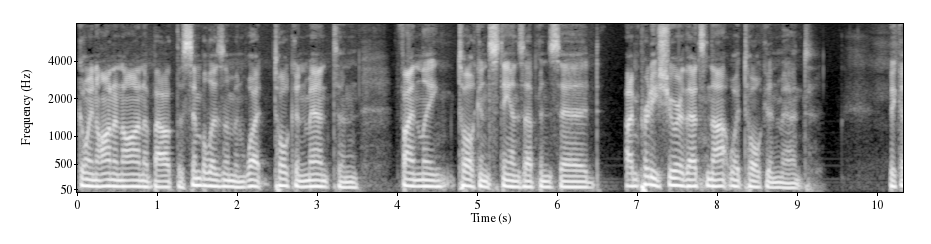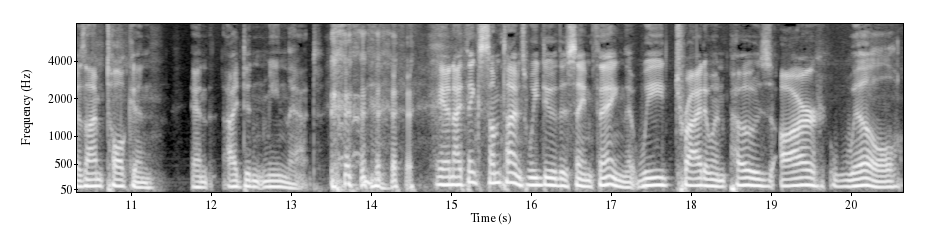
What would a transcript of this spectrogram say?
going on and on about the symbolism and what Tolkien meant. And finally, Tolkien stands up and said, I'm pretty sure that's not what Tolkien meant because I'm Tolkien and I didn't mean that. and I think sometimes we do the same thing that we try to impose our will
